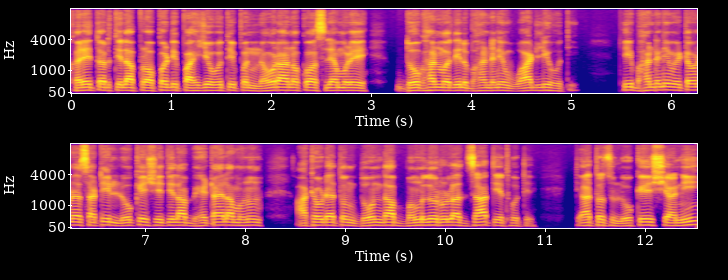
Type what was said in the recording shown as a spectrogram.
खरे तर तिला प्रॉपर्टी पाहिजे होती पण नवरा नको असल्यामुळे दोघांमधील भांडणे वाढली होती. ही भांडणे मिटवण्यासाठी लोकेश हे तिला भेटायला म्हणून आठवड्यातून दोनदा बंगळुरूला जात येत होते. त्यातच लोकेश यांनी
